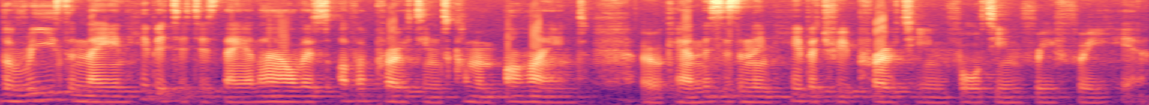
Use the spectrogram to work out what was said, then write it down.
the reason they inhibit it is they allow this other protein to come and bind. Okay, and this is an inhibitory protein 1433 here.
